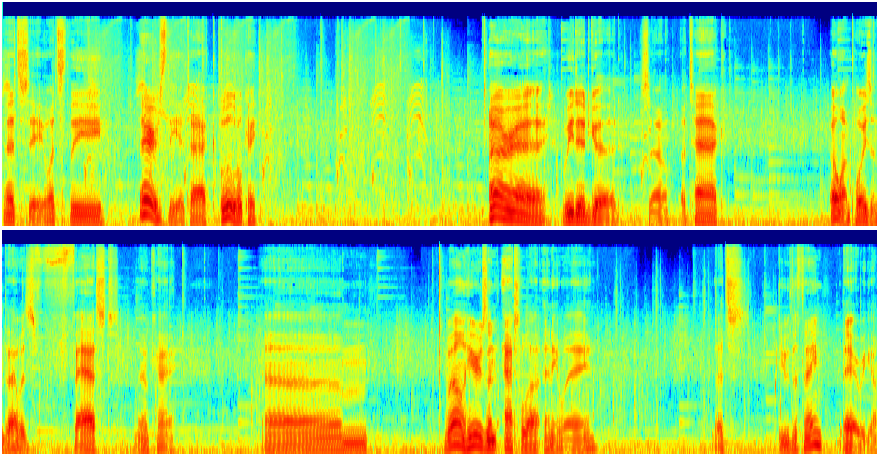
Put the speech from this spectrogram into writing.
Let's see, what's the... There's the attack. Ooh, okay. Alright, we did good. So, attack, Oh, I'm poisoned. That was fast. Okay. Um, well, here's an Atla anyway. Let's do the thing. There we go.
